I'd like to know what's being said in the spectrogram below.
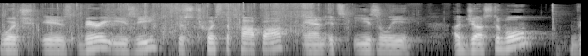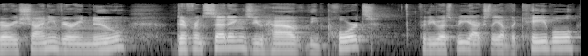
which is very easy. Just twist the top off and it's easily adjustable. Very shiny, very new. Different settings. You have the port for the USB. You actually have the cable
